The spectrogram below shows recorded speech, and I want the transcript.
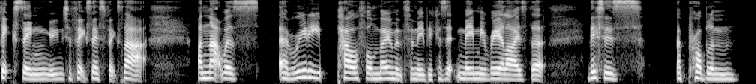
fixing, you need to fix this, fix that? And that was a really powerful moment for me because it made me realize that this is a problem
